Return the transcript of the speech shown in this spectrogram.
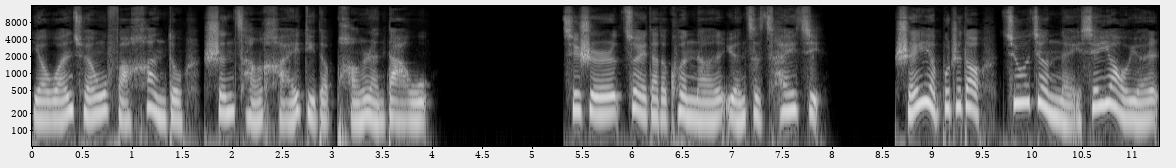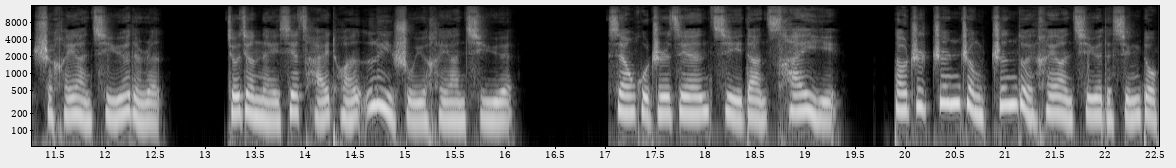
也完全无法撼动深藏海底的庞然大物。其实最大的困难源自猜忌，谁也不知道究竟哪些要员是黑暗契约的人，究竟哪些财团隶属于黑暗契约，相互之间忌惮猜疑，导致真正针对黑暗契约的行动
